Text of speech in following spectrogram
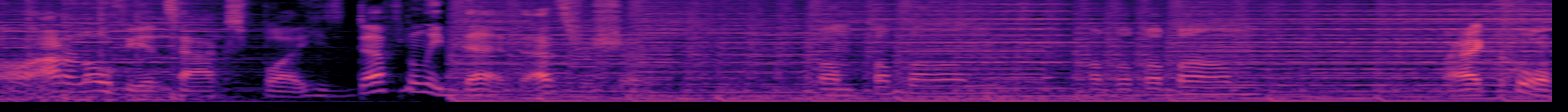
Oh, I don't know if he attacks, but he's definitely dead, that's for sure. Bum bum bum. Bum bum bum bum. Alright, cool.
